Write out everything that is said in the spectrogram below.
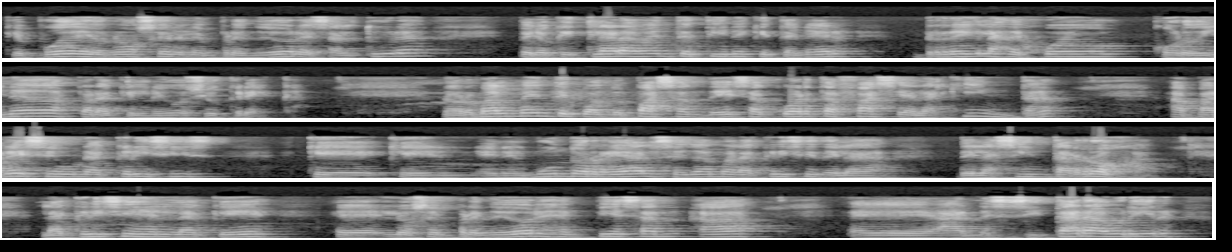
que puede o no ser el emprendedor a esa altura, pero que claramente tiene que tener reglas de juego coordinadas para que el negocio crezca. Normalmente cuando pasan de esa cuarta fase a la quinta, aparece una crisis que, en, el mundo real se llama la crisis de la, de la cinta roja, la crisis en la que eh, los emprendedores empiezan a, eh, a necesitar abrir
